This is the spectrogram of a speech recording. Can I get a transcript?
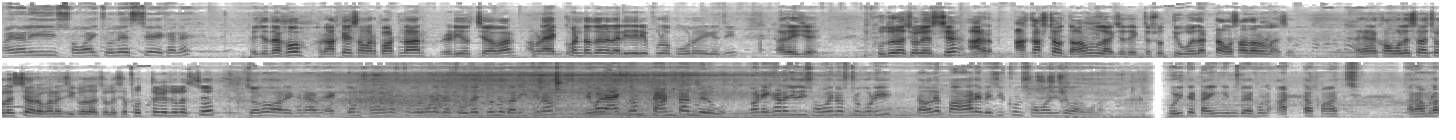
ফাইনালি সবাই চলে এসছে এখানে। এই যে দেখো, রাকেশ, আমার পার্টনার রেডি হচ্ছে আবার। আমরা এক ঘণ্টা ধরে দাঁড়িয়ে দাঁড়িয়ে পুরো বোর হয়ে গেছি। আর এই যে খুদুরা চলে এসছে, আর আকাশটাও দারুণ লাগছে দেখতে। সত্যি ওয়েদারটা অসাধারণ আছে। এখানে কমলেশ্বরা চলে এসছে আর ওখানে জিকোদা চলে এসছে। প্রত্যেকে চলে এসছে। চলো, আর এখানে আর একদম সময় নষ্ট করব না যাতে ওদের জন্য দাঁড়িয়েছিলাম। এবার একদম টান টান বেরোবো। কারণ এখানে যদি সময় নষ্ট করি, তাহলে পাহাড়ে বেশিক্ষণ সময় দিতে পারব না। ঘড়িতে টাইম কিন্তু এখন আটটা পাঁচ, আর আমরা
